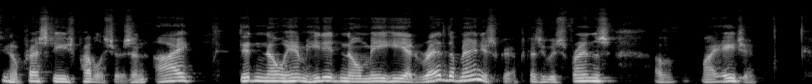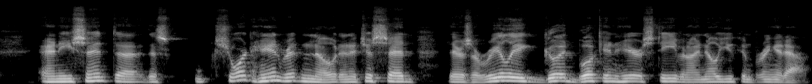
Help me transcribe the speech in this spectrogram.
you know, prestige publishers. And I didn't know him. He didn't know me. He had read the manuscript because he was friends of my agent. And he sent uh, this short handwritten note, and it just said, There's a really good book in here, Steve, and I know you can bring it out.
